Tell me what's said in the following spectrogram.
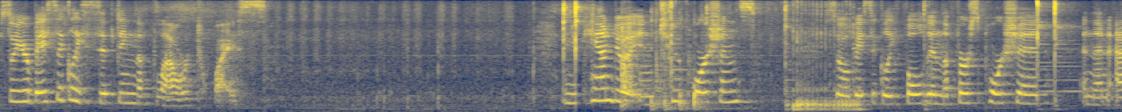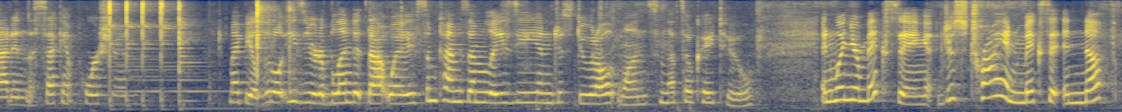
So you're basically sifting the flour twice. And you can do it in two portions. So basically fold in the first portion and then add in the second portion. Might be a little easier to blend it that way. Sometimes I'm lazy and just do it all at once and that's okay too. And when you're mixing, just try and mix it enough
